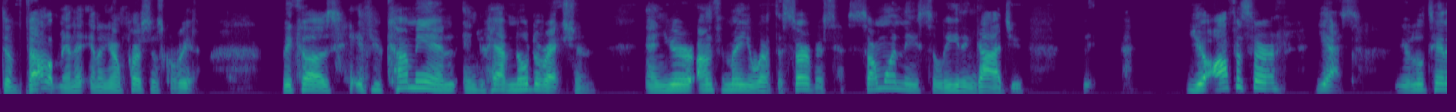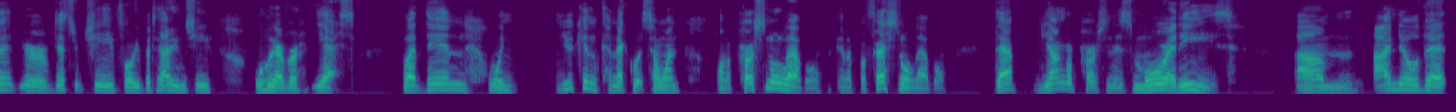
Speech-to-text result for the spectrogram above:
development in a young person's career. Because if you come in and you have no direction and you're unfamiliar with the service, someone needs to lead and guide you. Your officer, yes. Your lieutenant, your district chief, or your battalion chief, or whoever, yes. But then when you can connect with someone on a personal level and a professional level, that younger person is more at ease um, I know that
